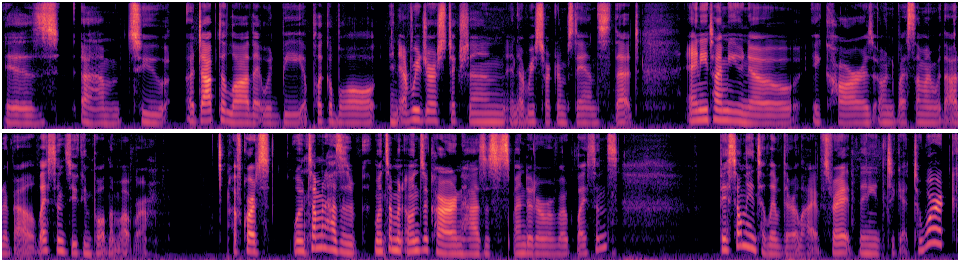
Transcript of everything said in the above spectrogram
is um, to adopt a law that would be applicable in every jurisdiction, in every circumstance, that anytime you know a car is owned by someone without a valid license, you can pull them over. Of course, when someone has a when someone owns a car and has a suspended or revoked license, they still need to live their lives, right? They need to get to work,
